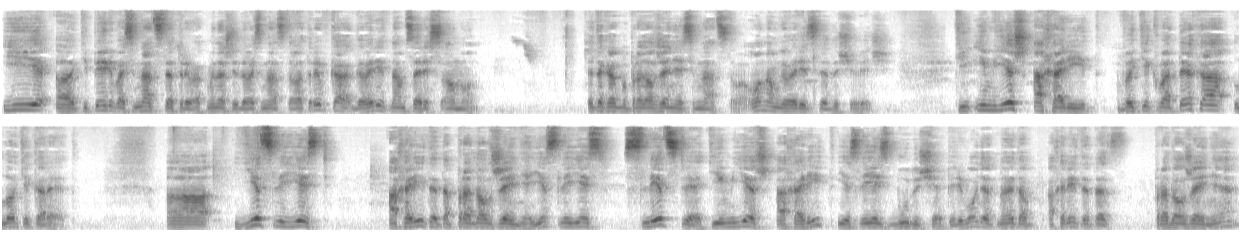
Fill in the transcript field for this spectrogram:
И а, теперь 18 отрывок, мы дошли до 18 отрывка, говорит нам царь Соломон. Это как бы продолжение 17 -го. Он нам говорит следующую вещь. Ки им ешь ахарит, ватикватеха лотикарет. А, если есть ахарит, это продолжение. Если есть следствие, ким ешь ахарит, если есть будущее, переводят, но это ахарит это продолжение.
